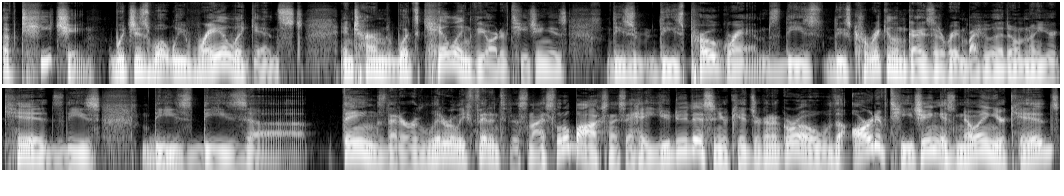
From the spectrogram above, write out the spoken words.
of teaching, which is what we rail against in terms what's killing the art of teaching is these these programs, these these curriculum guides that are written by people that don't know your kids, these these these uh things that are literally fit into this nice little box and I say, "Hey, you do this and your kids are going to grow." The art of teaching is knowing your kids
